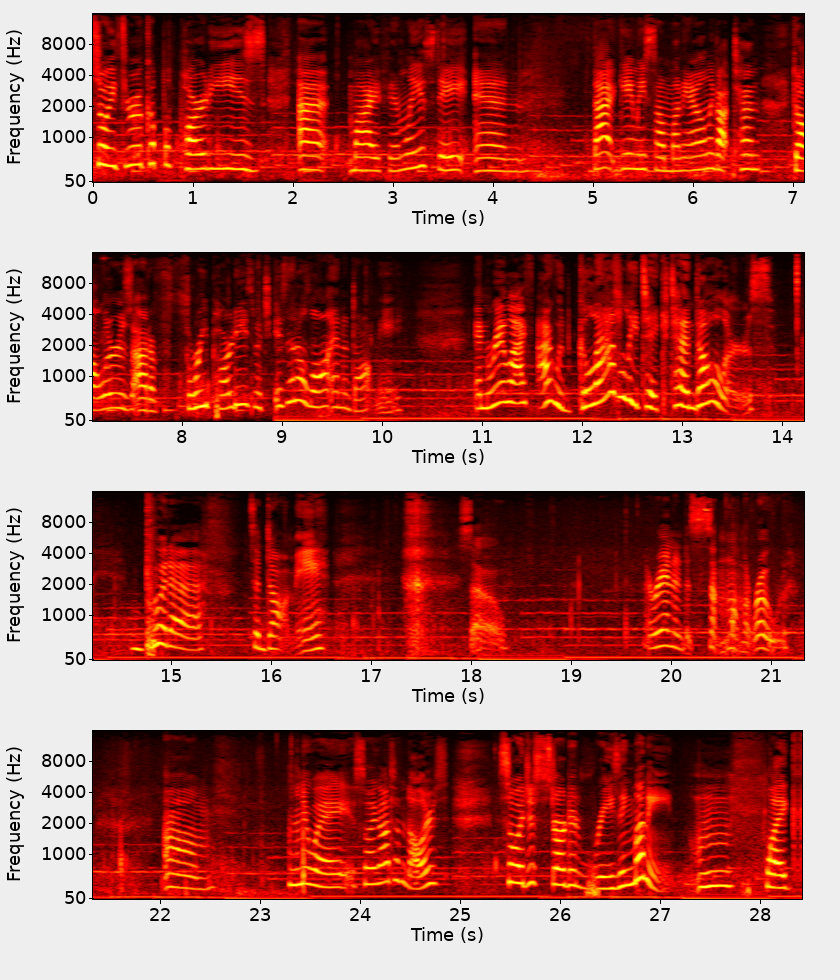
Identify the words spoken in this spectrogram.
So I threw a couple parties at my family estate, and that gave me some money. I only got ten dollars out of three parties, which isn't a lot in Adopt Me. In real life, I would gladly take ten dollars, but uh, it's Adopt Me. So I ran into something on the road. Um. Anyway, so I got ten dollars. So I just started raising money, mm, like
